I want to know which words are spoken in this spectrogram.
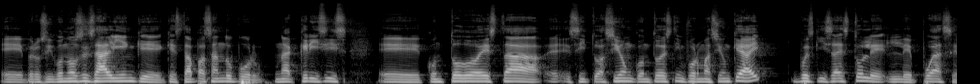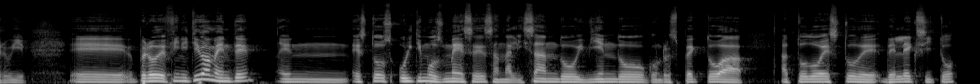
eh, pero si conoces a alguien que, está pasando por una crisis eh, con toda esta eh, situación, con toda esta información que hay, pues quizá esto le, pueda servir. pero definitivamente en estos últimos meses, analizando y viendo con respecto a, todo esto del éxito,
